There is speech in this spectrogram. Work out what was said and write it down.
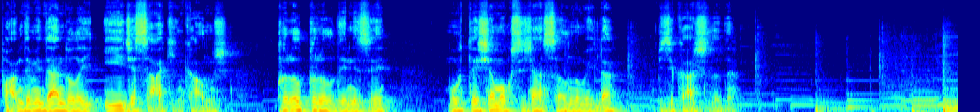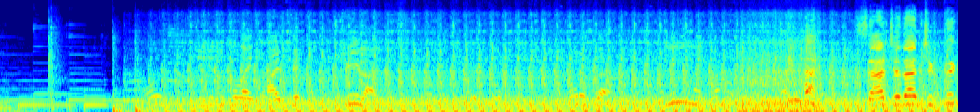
pandemiden dolayı iyice sakin kalmış. Pırıl pırıl denizi muhteşem oksijen salınımıyla bizi karşıladı. Light. I pick three lights. What is that? Clean my camera. Serçe'den çıktık.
